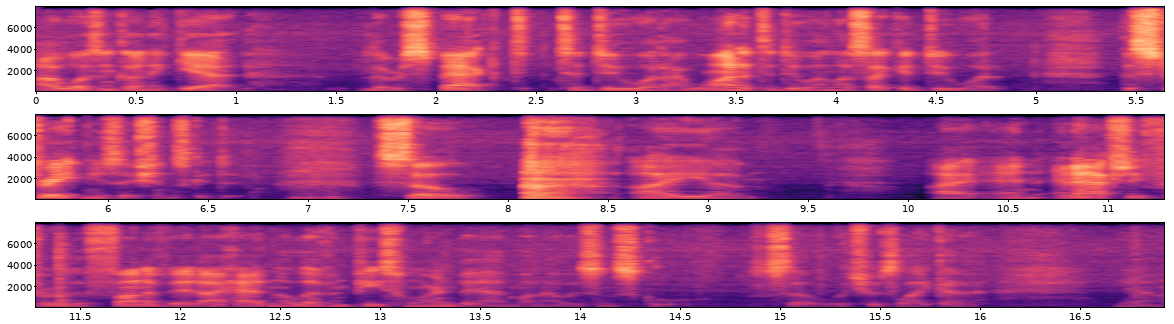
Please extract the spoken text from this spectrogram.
I wasn't going to get the respect to do what I wanted to do unless I could do what the straight musicians could do. So I, uh, I and and actually for the fun of it, I had an eleven piece horn band when I was in school. So which was like a, you know,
